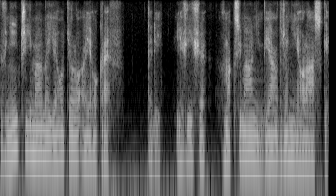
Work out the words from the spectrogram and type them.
V ní přijímáme jeho tělo a jeho krev, tedy Ježíše v maximálním vyjádření jeho lásky,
